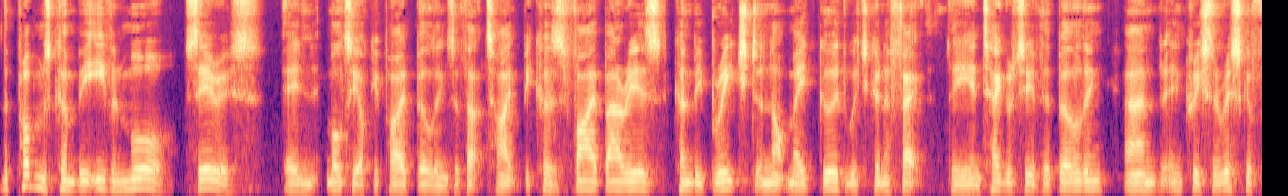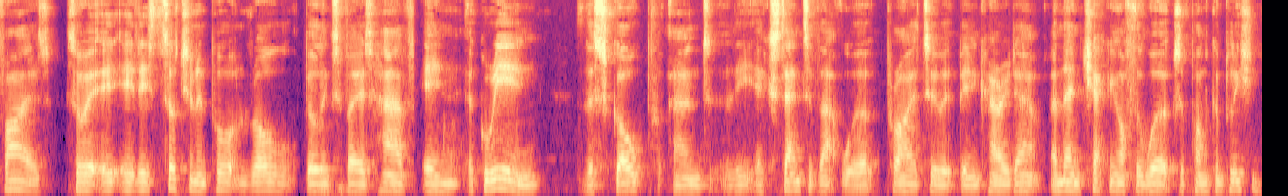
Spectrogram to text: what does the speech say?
the problems can be even more serious in multi-occupied buildings of that type because fire barriers can be breached and not made good, which can affect the integrity of the building and increase the risk of fires. So it, it is such an important role building surveyors have in agreeing the scope and the extent of that work prior to it being carried out and then checking off the works upon completion.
